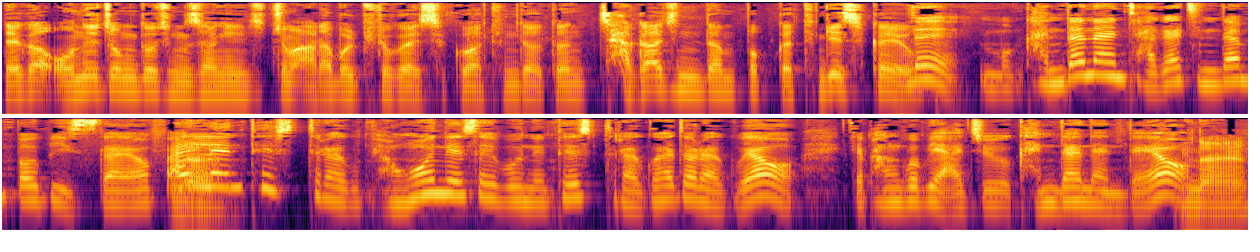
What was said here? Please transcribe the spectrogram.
내가 어느 정도 증상인지 좀 알아볼 필요가 있을 것 같은데 어떤 자가 진단법 같은 게 있을까요? 네, 뭐 간단한 자가 진단법이 있어요. 네. 팔렌 테스트라고 병원에서 해보는 테스트라고 하더라고요. 이제 방법이 아주 간단한데요. 네.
